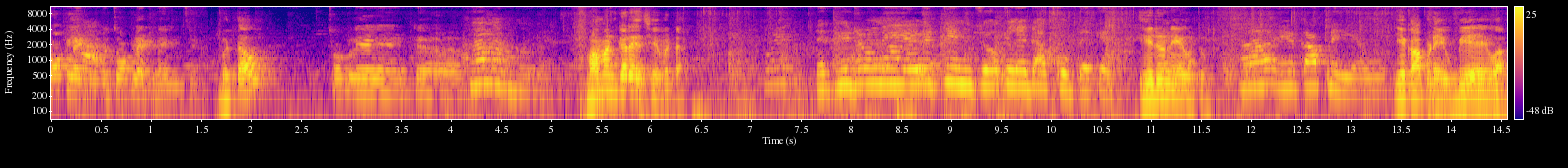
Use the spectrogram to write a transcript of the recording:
ચોકલેટ ચોકલેટ લાવી છે. બતાવ. ચોકલેટ મામાન કરે છે બટા. ચોકલેટ આખું પેકેટ હીરો ને એવું તું. હા એક આપણે એવું એક આપણે આવ્યું બે એવા.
